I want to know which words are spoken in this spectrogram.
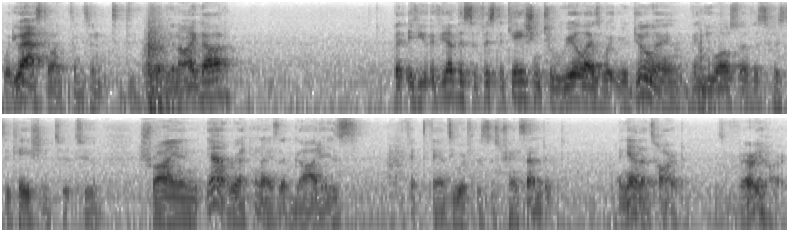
what are you asking? Like them to, to, to deny God? But if you if you have the sophistication to realize what you're doing, then you also have the sophistication to to try and yeah recognize that God is fa- fancy word for this is transcendent, and yeah, that's hard. It's very hard.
